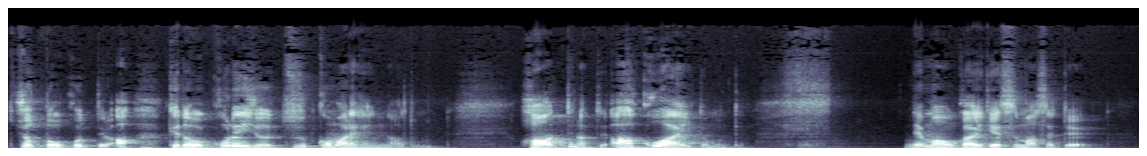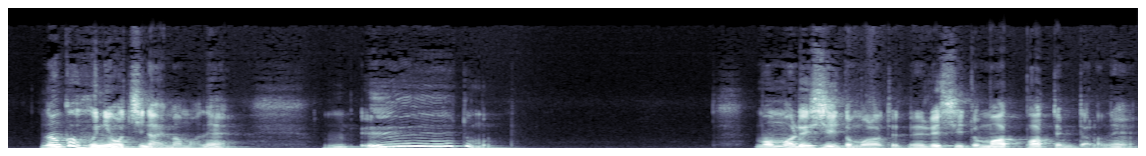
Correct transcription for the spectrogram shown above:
ちょっと怒ってる。あ、けどこれ以上突っ込まれへんなと思って。は？ってなって、あ、怖いと思って。で、まあお会計済ませて、なんか腑に落ちないままね、ええー、と思って。まあまあレシートもらってて、ね、レシートま、パって見たらね、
